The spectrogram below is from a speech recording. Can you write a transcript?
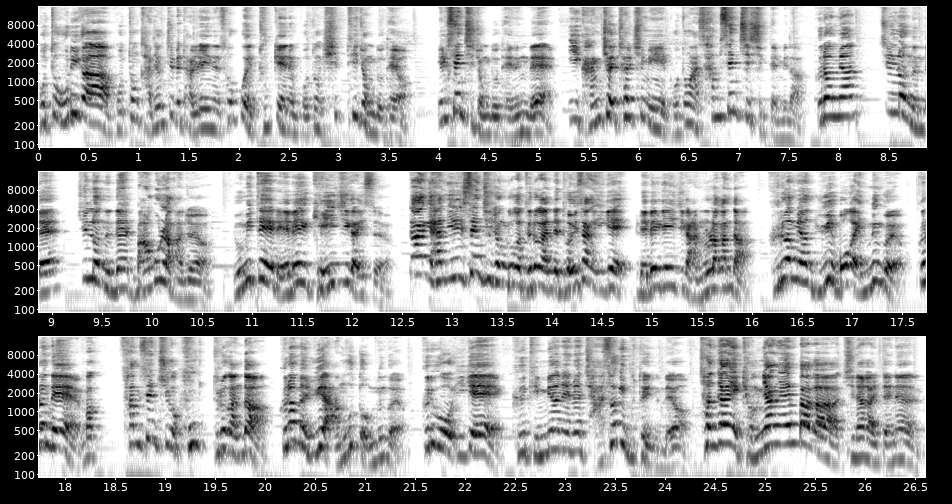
보통 우리가 보통 가정집에 달려있는 속고의 두께는 보통 10T 정도 돼요. 1cm 정도 되는데 이 강철 철침이 보통 한 3cm씩 됩니다. 그러면 찔렀는데 찔렀는데 막 올라가져요. 요 밑에 레벨 게이지가 있어요. 딱 한 1cm 정도가 들어갔는데 더 이상 이게 레벨 게이지가 안 올라간다. 그러면 위에 뭐가 있는 거예요. 그런데 막 3cm가 훅 들어간다. 그러면 위에 아무것도 없는 거예요. 그리고 이게 그 뒷면에는 자석이 붙어 있는데요. 천장에 경량 엠바가 지나갈 때는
